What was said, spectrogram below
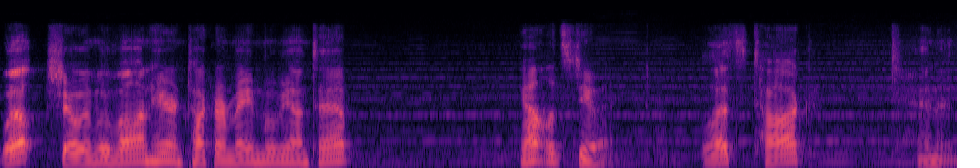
Well, shall we move on here and talk our main movie on tap? Yeah, let's do it. Let's talk Tenet.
